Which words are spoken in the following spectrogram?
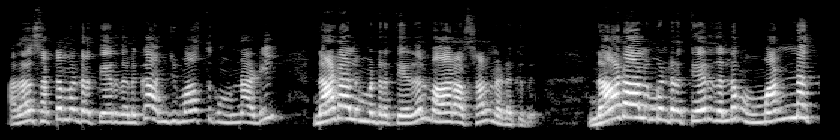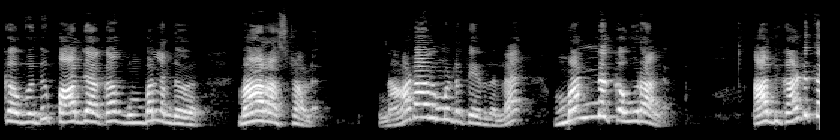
அதாவது சட்டமன்ற தேர்தலுக்கு அஞ்சு மாசத்துக்கு முன்னாடி நாடாளுமன்ற தேர்தல் மகாராஷ்டிராவில் நடக்குது. நாடாளுமன்ற தேர்தலில் மண்ணை கவுது பாஜக கும்பல் அந்த மகாராஷ்டிராவில் நாடாளுமன்ற தேர்தலில் மண்ணை கவுறாங்க. அதுக்கு அடுத்த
